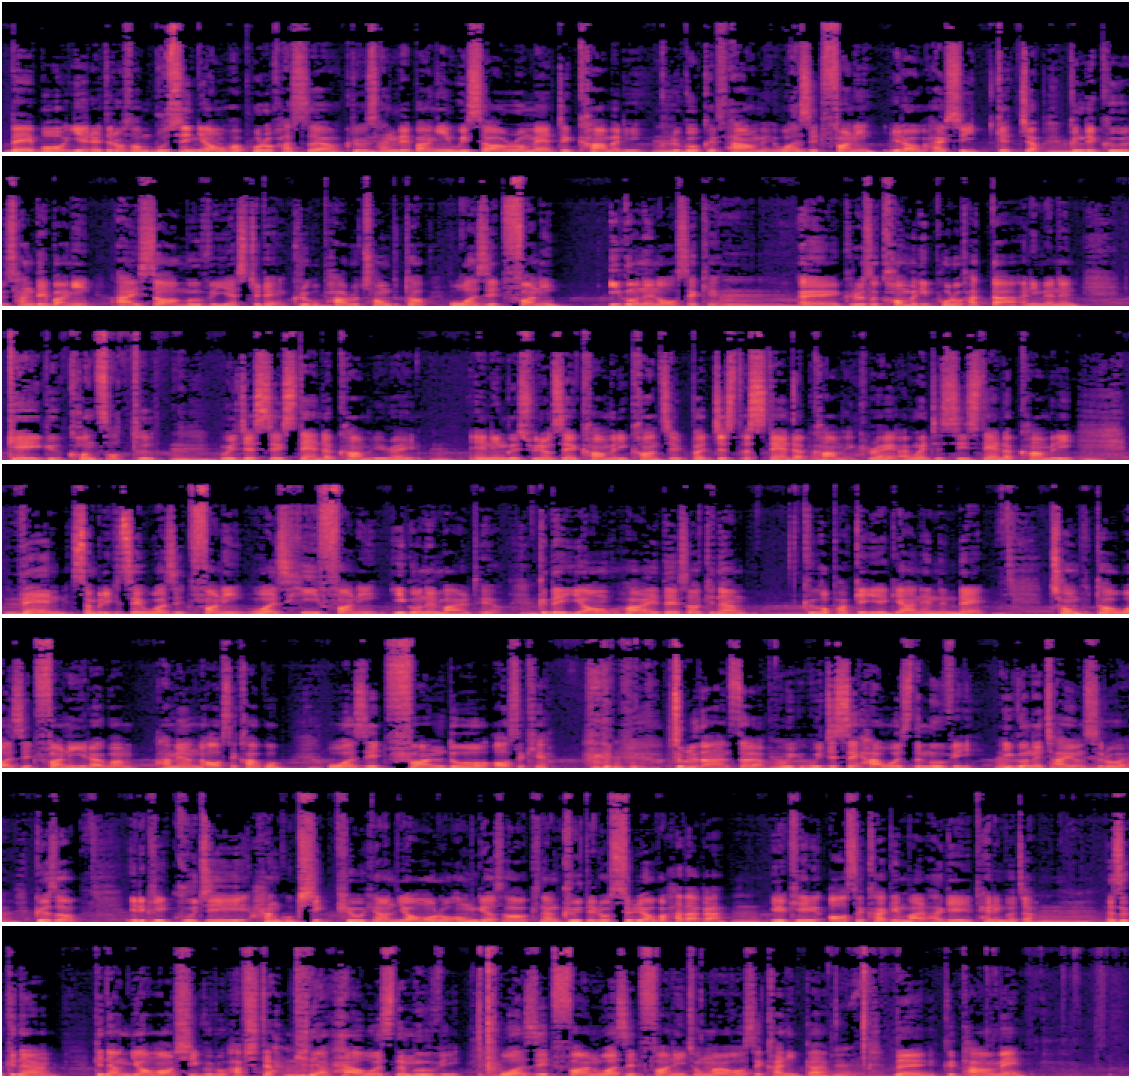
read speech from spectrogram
네, 뭐 예를 들어서 무슨 영화 보러 갔어요. 그리고 상대방이 we saw a romantic comedy. 그리고 그 다음에 was it funny? 이라고 할수 있겠죠. 근데 그 상대방이 I saw a movie yesterday. 그리고 바로 처음부터 was it funny? 이거는 어색해요. 네, 그래서 코미디 보러 갔다 아니면은 개그 콘서트. We just say stand-up comedy, right? In English, we don't say a comedy concert, but just a stand-up comic, right? I went to see stand-up comedy. Then somebody could say, was it funny? Was he funny? 이거는 말 돼요. 근데 영화에 대해서 그냥 그것밖에 얘기 안 했는데 처음부터 was it funny라고 함- 하면 어색하고 was it fun도 어색해요. 둘 다 안 써요. We, we just say how was the movie. 이거는 자연스러워요. 그래서 이렇게 굳이 한국식 표현 영어로 옮겨서 그냥 그대로 쓰려고 하다가 이렇게 어색하게 말하게 되는 거죠. 그래서 그냥 그냥 영어식으로 합시다. 그냥 how was the movie? Was it fun? Was it funny? 정말 어색하니까. 네. 네, 그 다음에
